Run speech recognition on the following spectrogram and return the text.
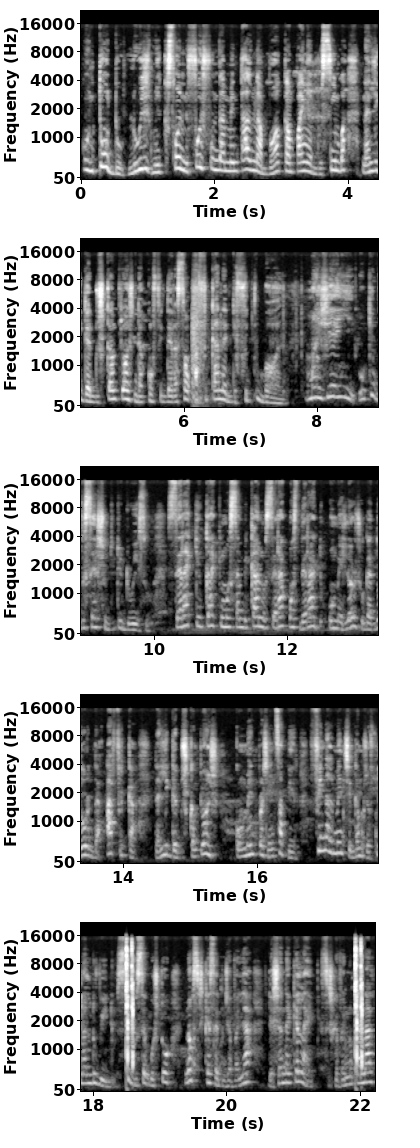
Contudo, Luiz Mixon foi fundamental na boa campanha do Simba na Liga dos Campeões da Confederação Africana de Futebol. Mas e aí, o que você acha de tudo isso? Será que o craque moçambicano será considerado o melhor jogador da África da Liga dos Campeões? Comente pra gente saber. Finalmente chegamos ao final do vídeo. Se você gostou, não se esqueça de nos avaliar, deixando aquele like, se inscrevendo no canal,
